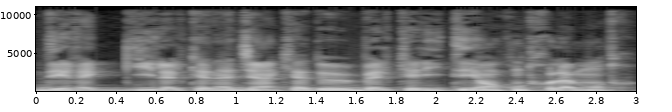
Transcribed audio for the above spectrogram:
Derek Guy, le Canadien, qui a de belles qualités en contre-la-montre.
